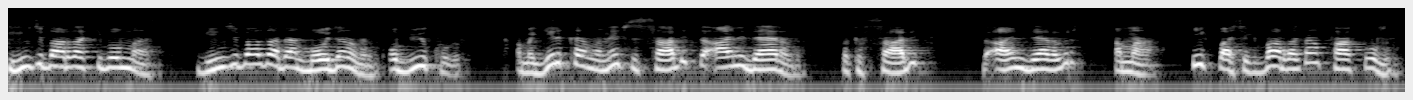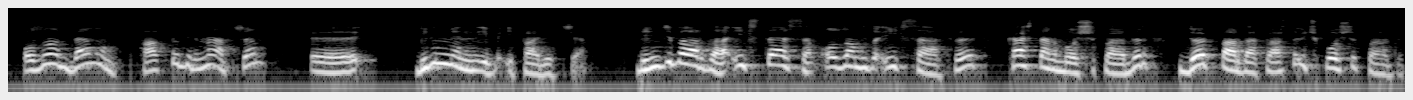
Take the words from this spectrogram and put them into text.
birinci bardak gibi olmaz. Birinci bardağı ben boydan alırım. O büyük olur. Ama geri kalanların hepsi sabit ve aynı değer alır. Bakın sabit ve aynı değer alır ama ilk baştaki bardaktan farklı olur. O zaman ben bunu farklı bir ne yapacağım? Ee, bilinmeyenini ifade edeceğim. Birinci bardağa x dersem o zaman burada x artı kaç tane boşluk vardır? 4 bardak varsa 3 boşluk vardır.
